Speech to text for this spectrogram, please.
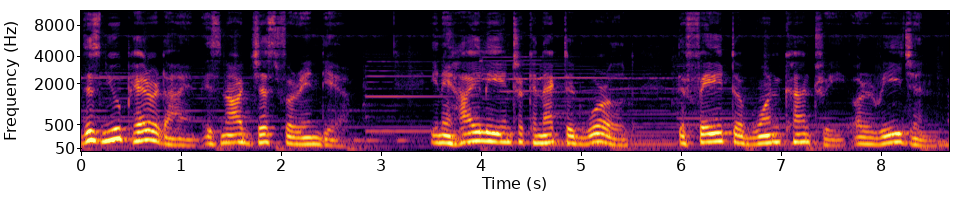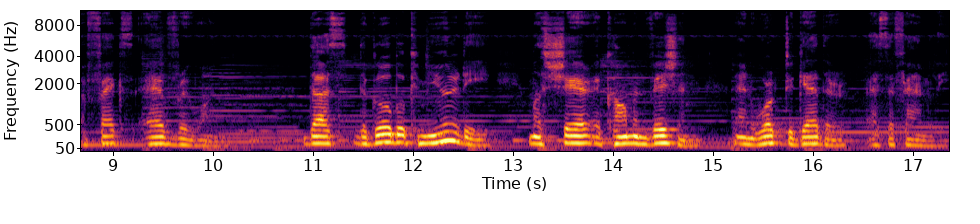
this new paradigm is not just for India. In a highly interconnected world, the fate of one country or a region affects everyone. Thus, the global community must share a common vision and work together as a family.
